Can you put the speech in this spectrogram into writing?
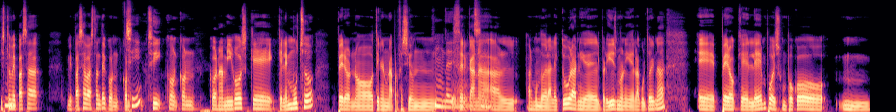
Y esto me mm. pasa. Me pasa bastante con. ¿Sí? Sí, con, con, amigos que, que, leen mucho, pero no tienen una profesión mm, cercana al, al, mundo de la lectura, ni del periodismo, ni de la cultura, ni nada. Eh, pero que leen, pues, un poco. Mm,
